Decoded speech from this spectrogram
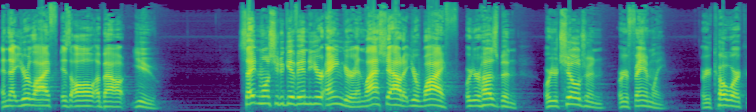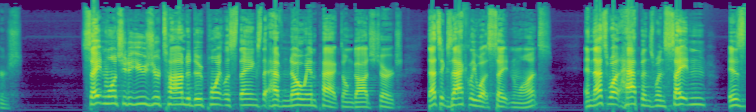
and that your life is all about you. Satan wants you to give in to your anger and lash out at your wife or your husband or your children or your family or your coworkers. Satan wants you to use your time to do pointless things that have no impact on God's church. That's exactly what Satan wants. And that's what happens when Satan is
